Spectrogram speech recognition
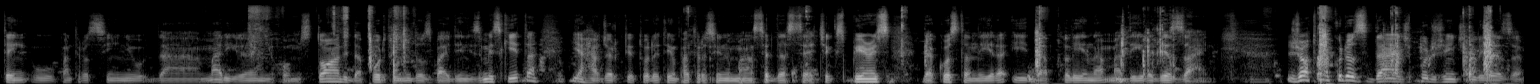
tem o patrocínio da Mariane Home Store, da Porto Windows by Denise Mesquita, e a Rádio Arquitetura tem o patrocínio master da Set Experience, da Costaneira e da Plena Madeira Design. Jota, uma curiosidade, por gentileza.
